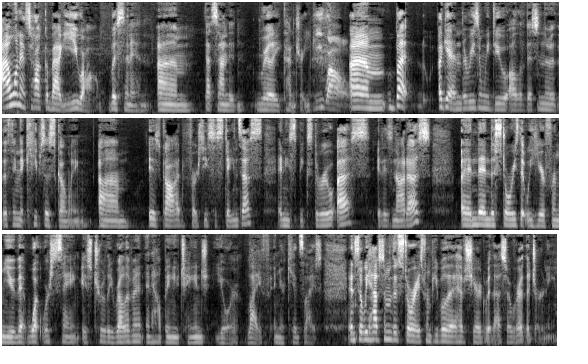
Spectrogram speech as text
I want to talk about you all listening. Um, that sounded really country. You all. Um, but again, the reason we do all of this and the, the thing that keeps us going um, is God. First, He sustains us and He speaks through us. It is not us. And then the stories that we hear from you that what we're saying is truly relevant and helping you change your life and your kids' lives. And so we have some of the stories from people that have shared with us over the journey.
